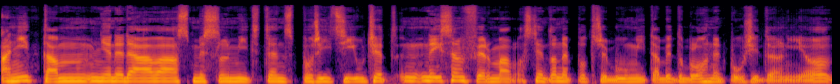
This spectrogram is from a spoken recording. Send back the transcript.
ani tam mě nedává smysl mít ten spořící účet. Nejsem firma, vlastně to nepotřebuji mít, aby to bylo hned použitelný. Jo?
